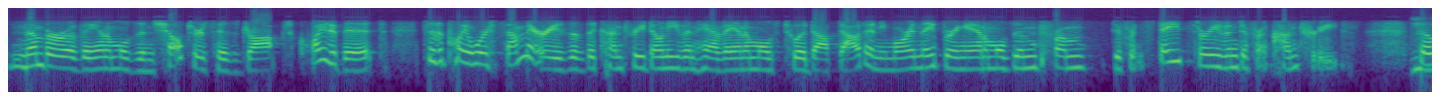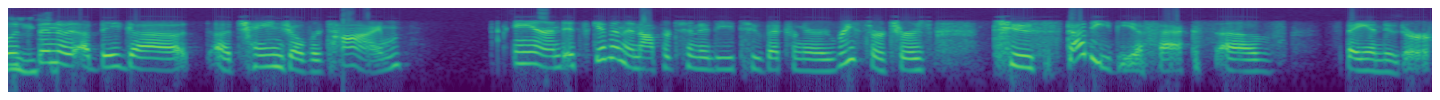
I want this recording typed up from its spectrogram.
number of animals in shelters has dropped quite a bit to the point where some areas of the country don't even have animals to adopt out anymore. And they bring animals in from different states or even different countries. So mm-hmm. it's been a, a big uh, a change over time. And it's given an opportunity to veterinary researchers to study the effects of spay and neuter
